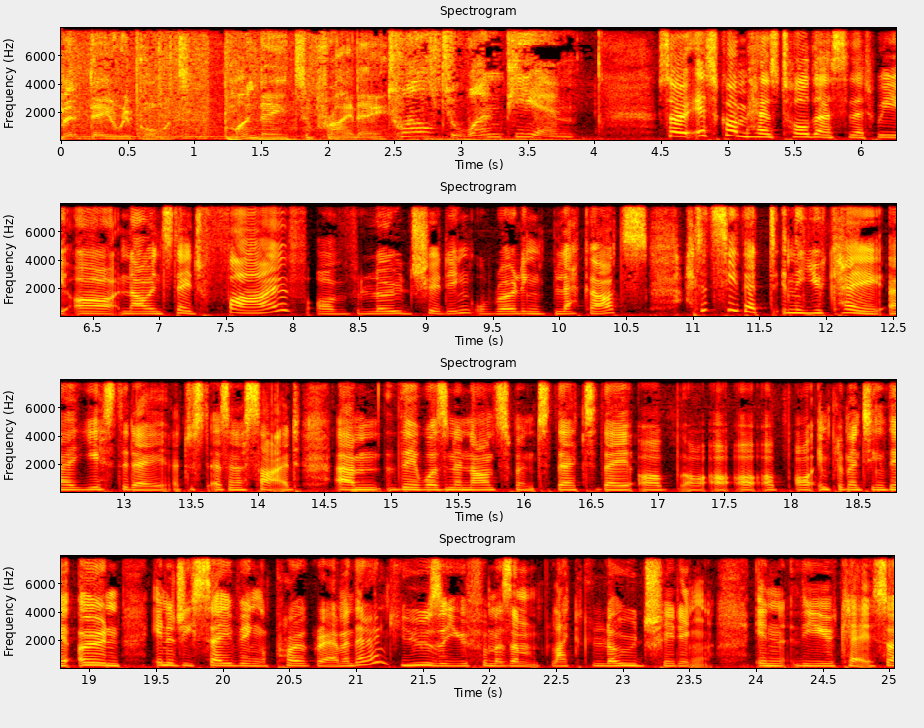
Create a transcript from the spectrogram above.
midday report, Monday to Friday, 12 to 1 p.m. So Eskom has told us that we are now in stage five of load shedding or rolling blackouts. I did see that in the UK uh, yesterday, uh, just as an aside, um, there was an announcement that they are are, are, are, implementing their own energy saving program, and they don't use a euphemism like load shedding in the UK. So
